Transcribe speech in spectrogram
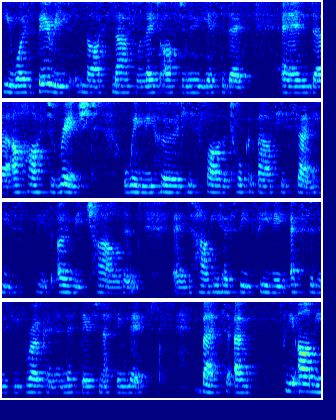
he was buried last night or late afternoon yesterday. And uh, our hearts wrenched when we heard his father talk about his son, his his only child, and and how he has been feeling absolutely broken and that there's nothing left. But um, the army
